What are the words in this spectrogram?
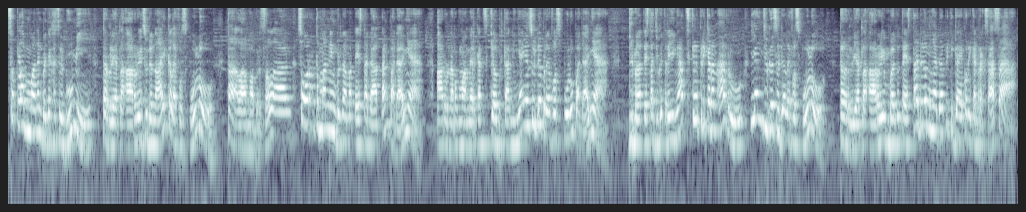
Setelah memanen banyak hasil bumi, terlihatlah Aru yang sudah naik ke level 10. Tak lama berselang, seorang teman yang bernama Testa datang padanya. Aru nampak memamerkan skill bertaninya yang sudah berlevel 10 padanya. Di mana Testa juga teringat skill perikanan Aru yang juga sudah level 10. Terlihatlah Aru yang membantu Testa dalam menghadapi tiga ekor ikan raksasa.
